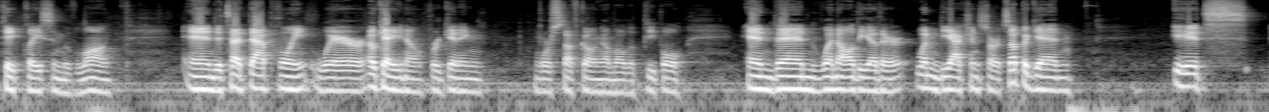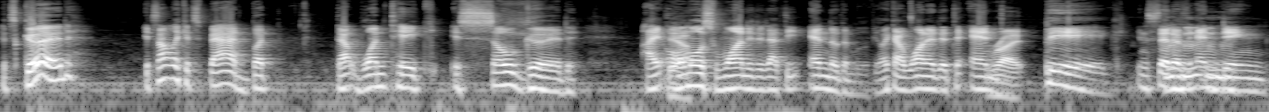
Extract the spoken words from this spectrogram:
take place and move along. And it's at that point where okay, you know we're getting more stuff going on with all the people, and then when all the other when the action starts up again, it's it's good. It's not like it's bad, but that one take is so good. I Yeah. almost wanted it at the end of the movie. Like I wanted it to end Right. big instead of mm-hmm, mm-hmm. ending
